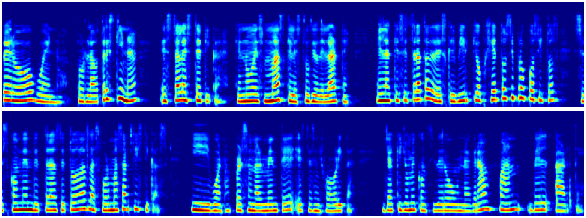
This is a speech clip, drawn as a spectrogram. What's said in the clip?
Pero bueno, por la otra esquina está la estética, que no es más que el estudio del arte, en la que se trata de describir qué objetos y propósitos se esconden detrás de todas las formas artísticas. Y bueno, personalmente esta es mi favorita, ya que yo me considero una gran fan del arte.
